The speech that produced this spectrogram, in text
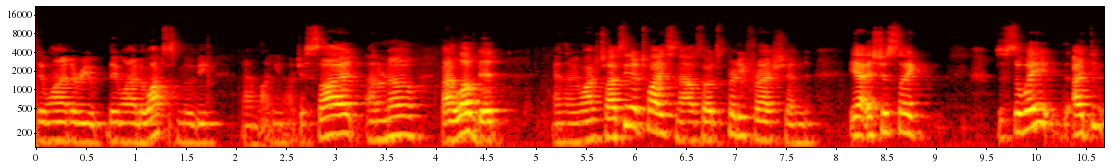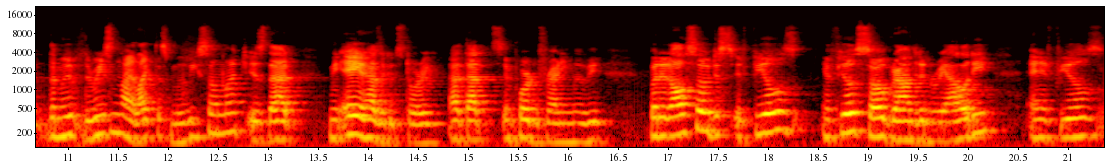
they wanted to re, they wanted to watch this movie, and I'm like, you know, I just saw it. I don't know, but I loved it, and then we watched. So I've seen it twice now, so it's pretty fresh. And yeah, it's just like just the way I think the movie. The reason I like this movie so much is that I mean, a it has a good story. Uh, that's important for any movie, but it also just it feels it feels so grounded in reality, and it feels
